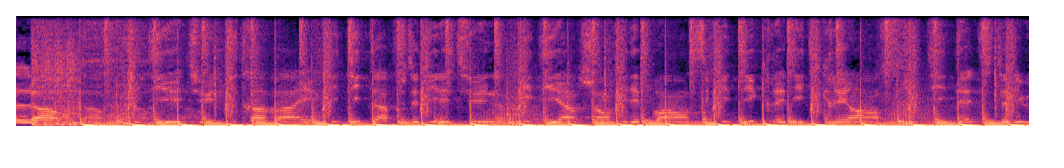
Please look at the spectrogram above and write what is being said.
Alors, qui dit études, dit travail, qui dit taf, je te dis les thunes, qui dit argent, dit dépense, qui dit crédit, créance, qui dit dette, je te dit oui.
